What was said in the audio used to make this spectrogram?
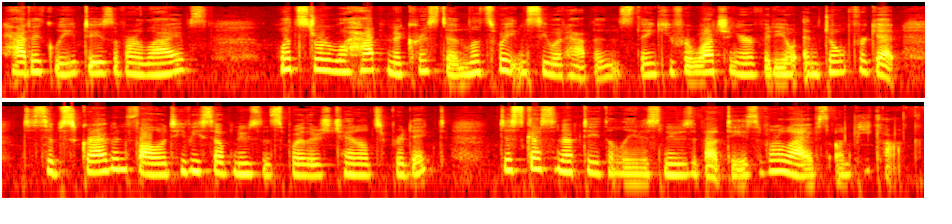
Haiduk leave Days of Our Lives? What story will happen to Kristen? Let's wait and see what happens. Thank you for watching our video, and don't forget to subscribe and follow TV Soap News and Spoilers channel to predict, discuss, and update the latest news about Days of Our Lives on Peacock.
